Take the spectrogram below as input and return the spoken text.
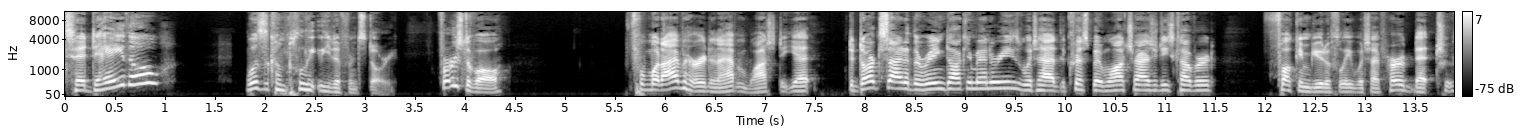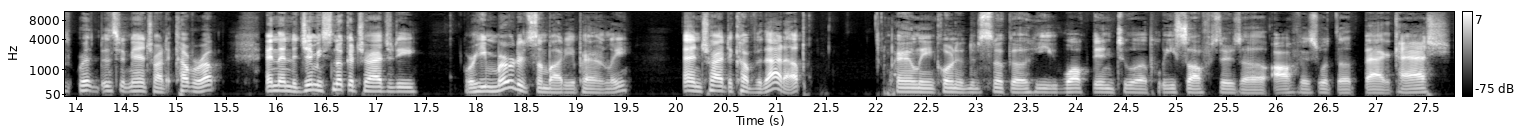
Today, though, was a completely different story. First of all, from what I've heard, and I haven't watched it yet, the Dark Side of the Ring documentaries, which had the Chris Benoit tragedies covered fucking beautifully, which I've heard that Vince McMahon tried to cover up, and then the Jimmy Snuka tragedy, where he murdered somebody apparently, and tried to cover that up. Apparently, according to Snooker, he walked into a police officer's uh, office with a bag of cash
